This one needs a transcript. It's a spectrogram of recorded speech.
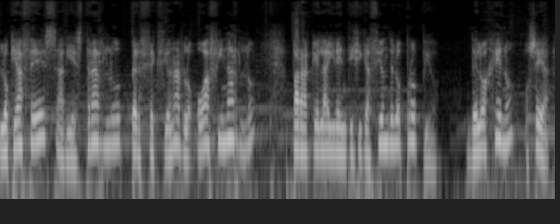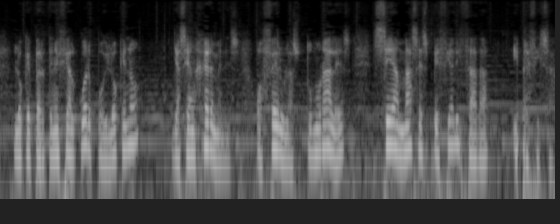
lo que hace es adiestrarlo, perfeccionarlo o afinarlo para que la identificación de lo propio de lo ajeno, o sea, lo que pertenece al cuerpo y lo que no, ya sean gérmenes o células tumorales, sea más especializada y precisa.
